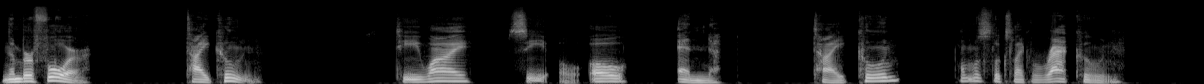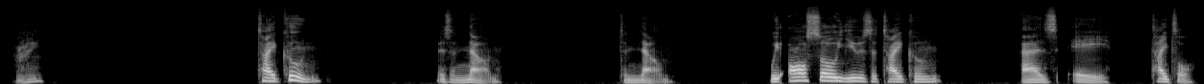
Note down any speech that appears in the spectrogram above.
Number four, tycoon. T Y C O O N. Tycoon almost looks like raccoon, right? Tycoon is a noun. It's a noun. We also use a tycoon as a title.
